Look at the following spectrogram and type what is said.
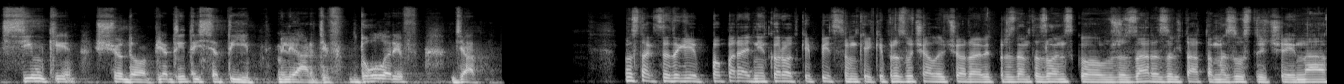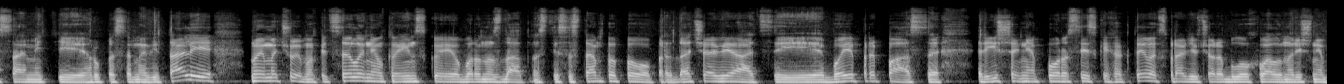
сімки щодо 50 мільярдів доларів. Дякую. Ось так, це такі попередні короткі підсумки, які прозвучали вчора від президента Зеленського вже за результатами зустрічей на саміті Групи Семи в Італії. Ну і ми чуємо підсилення української обороноздатності, систем ППО, передача авіації, боєприпаси, рішення по російських активах. Справді вчора було ухвалено рішення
